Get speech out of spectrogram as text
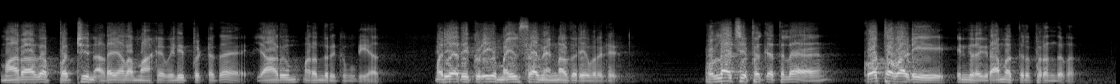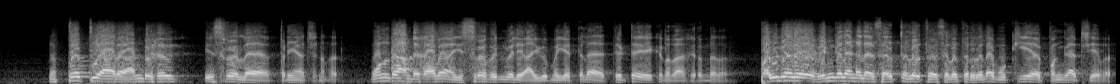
மாறாத பற்றின் அடையாளமாக வெளிப்பட்டதை யாரும் மறந்திருக்க முடியாது. மரியாதைக்குரிய மயில்சாமி அண்ணாதுரை அவர்கள் பொள்ளாச்சி பக்கத்துல கோத்தவாடி என்கிற கிராமத்தில் பிறந்தவர். முப்பத்தி ஆறு ஆண்டுகள் இஸ்ரோல பணியாற்றினவர். மூன்றாண்டு காலம் இஸ்ரோ விண்வெளி ஆய்வு மையத்தில் திட்ட இயக்குனராக இருந்தவர். பல்வேறு விண்கலங்களை செலுத்த செலுத்துறதுல முக்கிய பங்காற்றியவர்.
